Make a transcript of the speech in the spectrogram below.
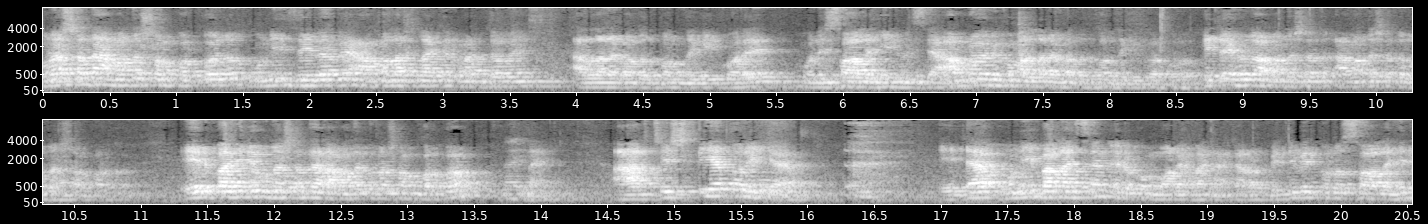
ওনার সাথে আমাদের সম্পর্ক হলো উনি যেভাবে আমল আখলাকের মাধ্যমে আল্লাহর ইবাদত বন্দেগী করে উনি সালেহীন হয়েছে আমরা এরকম আল্লাহর ইবাদত বন্দেগী করব। এটাই হলো আমাদের সাথে আমাদের সাথে ওনার সম্পর্ক। এর বাইরে ওনার সাথে আর আমাদের কোনো সম্পর্ক নাই। আর চিস্তিয়া তরিকা এটা উনি বানাইছেন এরকম মনে হয় না। কারণ পৃথিবীর কোনো সালেহীন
